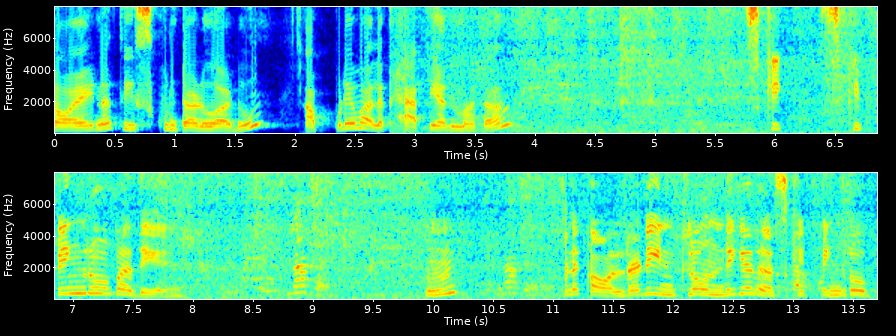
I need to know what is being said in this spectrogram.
టాయ్ అయినా తీసుకుంటాడు వాడు. అప్పుడే వాళ్ళకి హ్యాపీ అనమాట స్కిప్ స్కిప్పింగ్ రూప్ అది. మనకు ఆల్రెడీ ఇంట్లో ఉంది కదా స్కిప్పింగ్ రూప్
